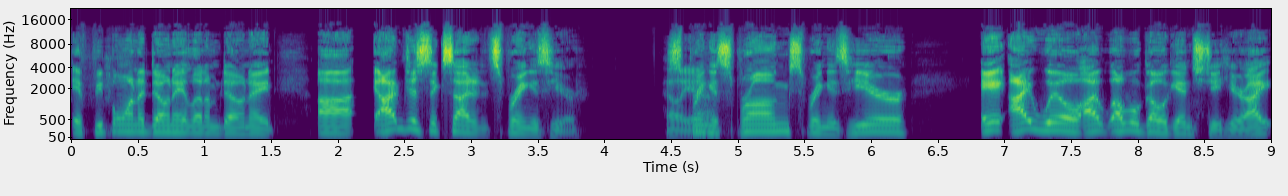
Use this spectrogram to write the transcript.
If people want to donate, let them donate. Uh, I'm just excited that spring is here. Hell spring yeah. is sprung. Spring is here. A- I will. I, I will go against you here. I,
